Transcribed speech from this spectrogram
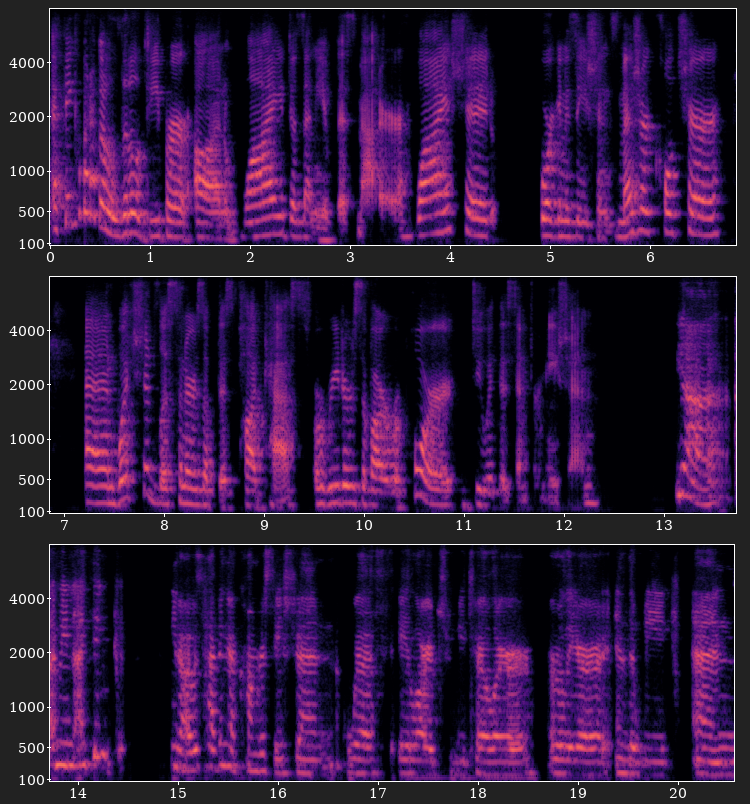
I think i want to go a little deeper on why does any of this matter? Why should organizations measure culture and what should listeners of this podcast or readers of our report do with this information? Yeah, I mean, I think you know, I was having a conversation with a large retailer earlier in the week, and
